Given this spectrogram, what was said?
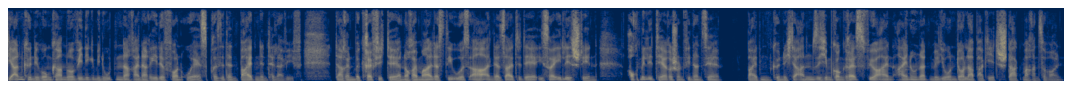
Die Ankündigung kam nur wenige Minuten nach einer Rede von US-Präsident Biden in Tel Aviv. Darin bekräftigte er noch einmal, dass die USA an der Seite der Israelis stehen, auch militärisch und finanziell. Biden kündigte an, sich im Kongress für ein 100 Millionen Dollar Paket stark machen zu wollen.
